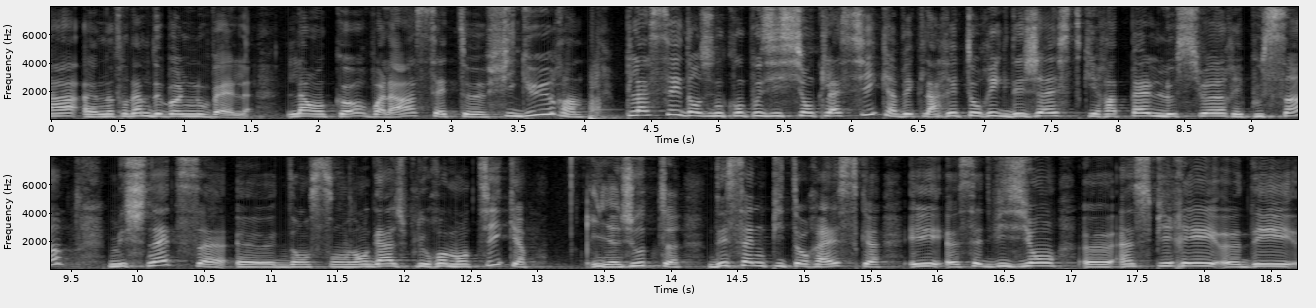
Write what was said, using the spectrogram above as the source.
à euh, Notre-Dame de Bonne Nouvelle. Là encore, voilà, cette figure placée dans une composition classique avec la rhétorique des gestes qui rappelle le sueur et Poussin, mais Schnetz, euh, dans son langage plus romantique, il ajoute des scènes pittoresques et euh, cette vision euh, inspirée euh, des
